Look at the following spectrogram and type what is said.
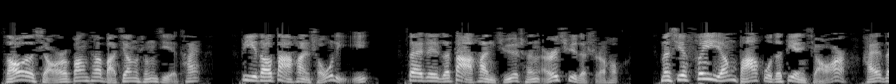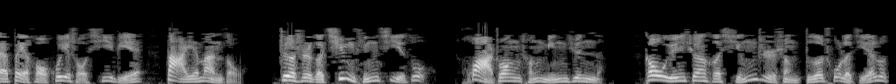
早有小儿帮他把缰绳解开，递到大汉手里。在这个大汉绝尘而去的时候。那些飞扬跋扈的店小二还在背后挥手惜别，大爷慢走。这是个清廷细作，化妆成明君的高云轩和邢志胜得出了结论。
